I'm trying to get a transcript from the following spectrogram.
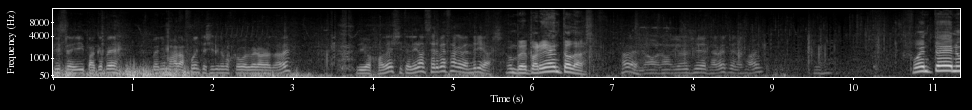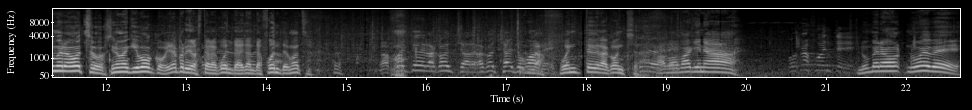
Dice, ¿y para qué pe- venimos a la fuente si tenemos que volver ahora otra vez? Digo, joder, si te dieran cerveza que vendrías. Hombre, parían en todas. ¿Sabes? No, no, yo no soy de cerveza, ¿lo sabéis? Fuente número 8, si no me equivoco. Ya he perdido hasta la cuenta de tanta fuente, macho. La fuente de la concha, de la concha de tu La madre. fuente de la concha. Vamos máquina. Otra fuente. Número 9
